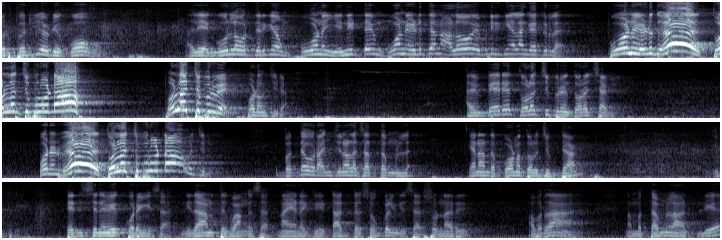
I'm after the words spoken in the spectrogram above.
ஒரு பெரிய அப்படியே கோபம். அது எங்கள் ஊரில் ஒருத்தருக்கு அவன் ஃபோனை எனி டைம் ஃபோனை எடுத்தானே ஹலோ எப்படி இருக்கீங்கலாம் கேட்குறல ஃபோனை எடுத்து ஏ தொலைச்சு புருவட்டா தொலைச்சு புருவேன் போட வச்சுட்டான். அவன் பேரே தொலைச்சி பிரிவன் தொலைச்சாமி. போன ஏ தொலைச்சி பிரிவன்டா வச்சிரு இப்போ தான் ஒரு அஞ்சு நாளாக சத்தம் இல்லை. ஏன்னா அந்த போனை தொலைச்சி விட்டான். இப்படி. டென்ஷனவே குறைங்க சார். நிதானத்துக்கு வாங்க சார். நான் எனக்கு டாக்டர் சொக்கலிங்க சார் சொன்னார். அவர் தான் நம்ம தமிழ்நாட்டிலேயே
